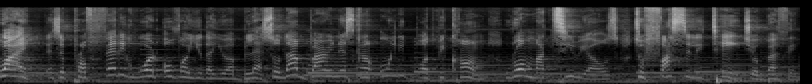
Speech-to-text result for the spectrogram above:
Why? There's a prophetic word over you that you are blessed. So that barrenness can only but become raw materials to facilitate your birthing.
